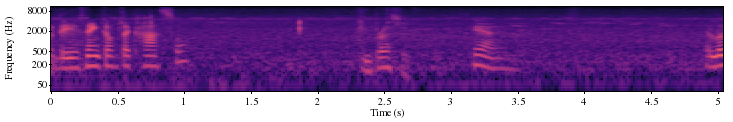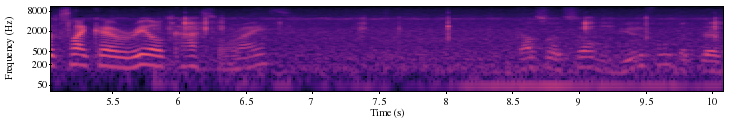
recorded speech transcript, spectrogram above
What do you think of the castle? Impressive. Yeah. It looks like a real castle, right? The castle itself is beautiful, but the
